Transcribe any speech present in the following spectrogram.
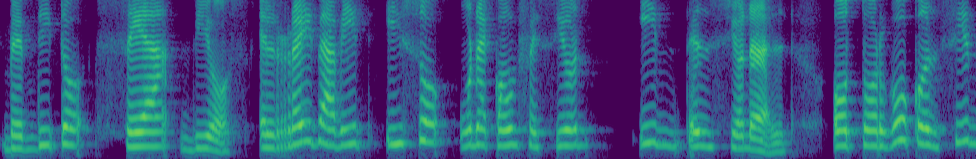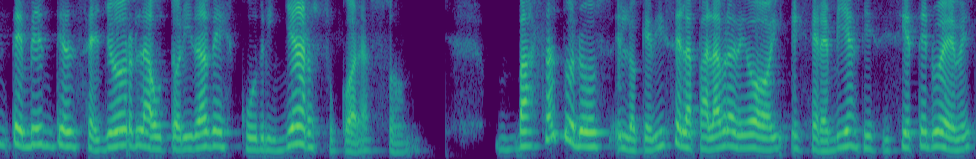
Bendito sea Dios. El rey David hizo una confesión intencional. Otorgó conscientemente al Señor la autoridad de escudriñar su corazón. Basándonos en lo que dice la palabra de hoy, en Jeremías 17:9,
